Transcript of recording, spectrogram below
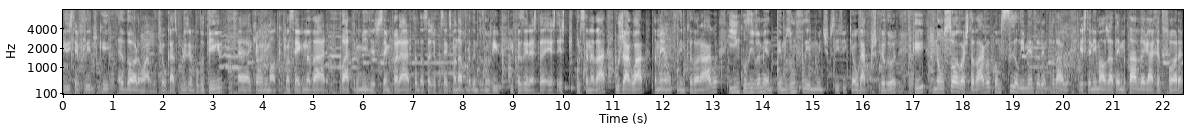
existem felinos que adoram água, que é o caso, por exemplo, do tigre, uh, que é um animal que consegue nadar 4 milhas sem parar, portanto, ou seja, consegue se mandar para dentro de um rio e fazer esta, este, este percurso a nadar. O jaguar também é um felino que adora água e, inclusivamente, temos um felino muito específico, que é o gato pescador, que não só gosta de água, como se alimenta dentro da água. Este animal já tem metade da garra de fora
